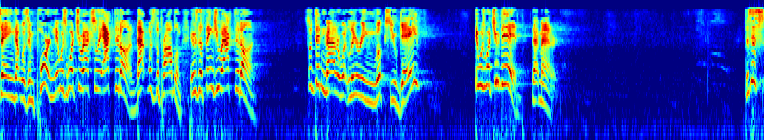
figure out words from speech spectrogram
saying that was important. It was what you actually acted on. That was the problem. It was the things you acted on. So it didn't matter what leering looks you gave, it was what you did that mattered. Does this,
